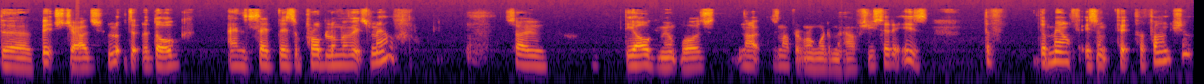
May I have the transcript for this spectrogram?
the bitch judge looked at the dog and said, "There's a problem with its mouth." So the argument was, "No, there's nothing wrong with the mouth." She said, "It is. the The mouth isn't fit for function."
